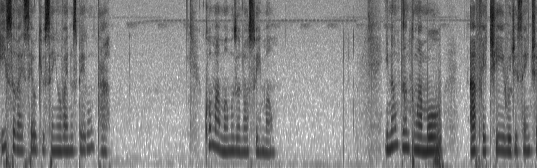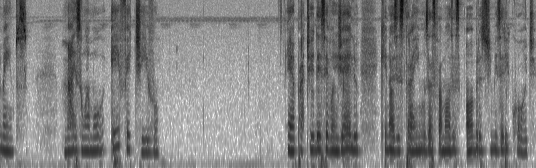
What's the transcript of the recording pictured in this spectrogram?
Isso vai ser o que o Senhor vai nos perguntar. Como amamos o nosso irmão? E não tanto um amor afetivo de sentimentos, mas um amor efetivo É a partir desse evangelho que nós extraímos as famosas obras de misericórdia,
